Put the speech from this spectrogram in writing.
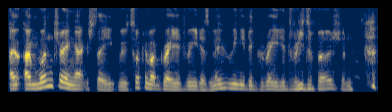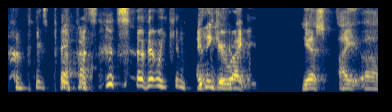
I'm wondering actually, we were talking about graded readers. Maybe we need a graded reader version of these papers so that we can. I think you're right. Yes, I uh,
